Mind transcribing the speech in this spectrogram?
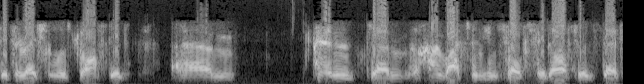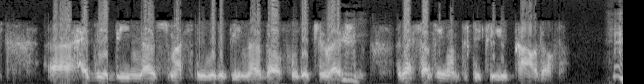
Declaration was drafted. Um, and um, Weizmann himself said afterwards that uh, had there been no Smuts, there would have been no Balfour Declaration. Mm. And that's something I'm particularly proud of. Hmm.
